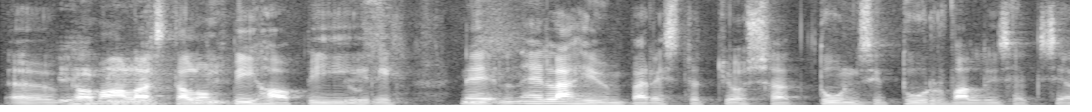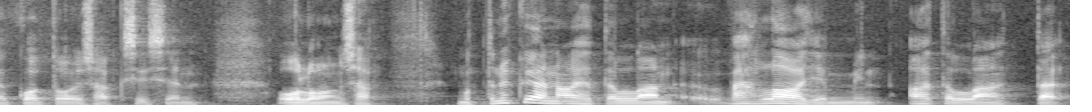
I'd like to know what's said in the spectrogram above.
pihapiiri. maalaistalon pihapiiri. Ne, ne lähiympäristöt, joissa tunsi turvalliseksi ja kotoisaksi sen olonsa. Mutta nykyään ajatellaan vähän laajemmin, ajatellaan, että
